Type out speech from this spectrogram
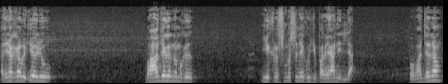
അതിനൊക്കെ വലിയൊരു വാചകം നമുക്ക് ഈ ക്രിസ്മസിനെ കുറിച്ച് പറയാനില്ല. ഇപ്പോൾ വചനം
